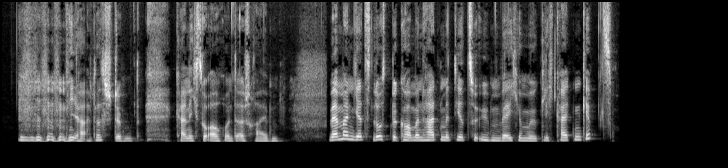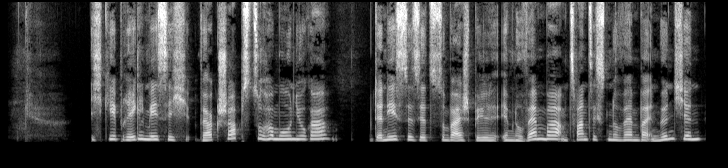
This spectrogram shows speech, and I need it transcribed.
ja, das stimmt. Kann ich so auch unterschreiben. Wenn man jetzt Lust bekommen hat, mit dir zu üben, welche Möglichkeiten gibt's? Ich gebe regelmäßig Workshops zu Hormon-Yoga der nächste ist jetzt zum Beispiel im November, am 20. November in München,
